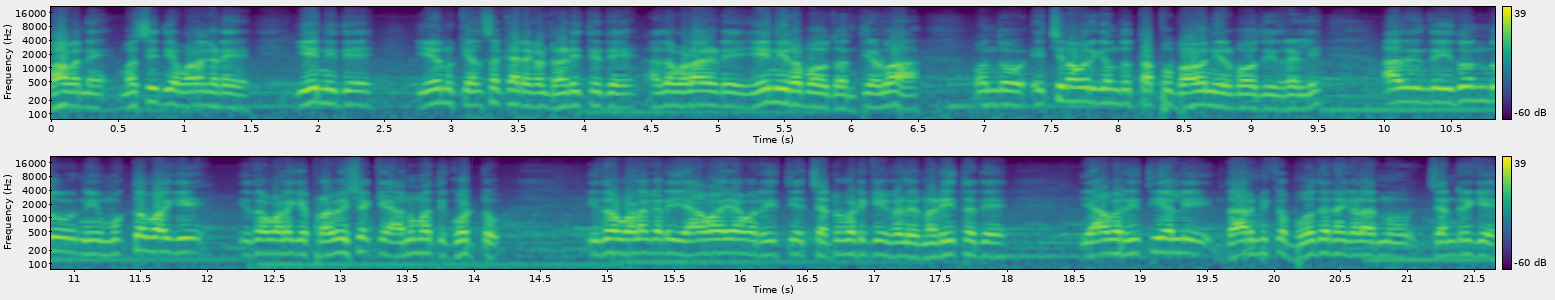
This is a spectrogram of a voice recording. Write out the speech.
ಭಾವನೆ, ಮಸೀದಿಯ ಒಳಗಡೆ ಏನಿದೆ, ಏನು ಕೆಲಸ ಕಾರ್ಯಗಳು ನಡೀತಿದೆ, ಅದರ ಒಳಗಡೆ ಏನಿರಬಹುದು ಅಂತ ಹೇಳುವ ಒಂದು ಹೆಚ್ಚಿನವರಿಗೆ ಒಂದು ತಪ್ಪು ಭಾವನೆ ಇರಬಹುದು ಇದರಲ್ಲಿ. ಆದ್ದರಿಂದ ಇದೊಂದು ನೀವು ಮುಕ್ತವಾಗಿ ಇದರ ಒಳಗೆ ಪ್ರವೇಶಕ್ಕೆ ಅನುಮತಿ ಕೊಟ್ಟು ಇದರ ಒಳಗಡೆ ಯಾವ ಯಾವ ರೀತಿಯ ಚಟುವಟಿಕೆಗಳು ನಡೀತದೆ, ಯಾವ ರೀತಿಯಲ್ಲಿ ಧಾರ್ಮಿಕ ಬೋಧನೆಗಳನ್ನು ಜನರಿಗೆ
